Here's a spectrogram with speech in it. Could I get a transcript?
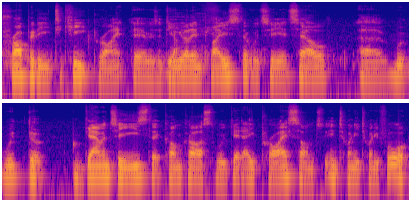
property to keep, right? There is a deal yeah. in place that would see it sell uh, the guarantees that Comcast would get a price on in 2024.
